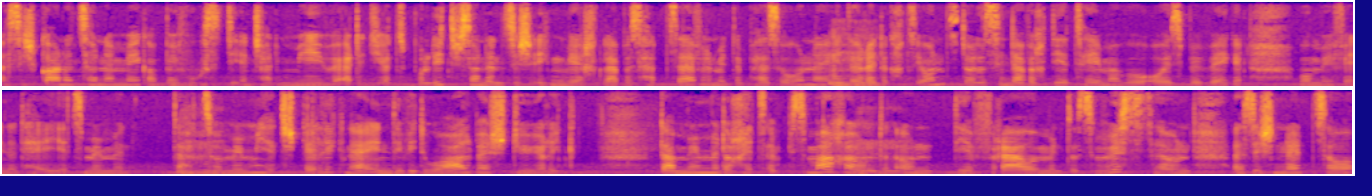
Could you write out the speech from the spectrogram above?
es ist gar nicht so eine mega bewusste Entscheidung, wir werden jetzt politisch, sondern es ist irgendwie, ich glaube, es hat sehr viel mit den Personen in der mhm. Redaktion zu tun. Das sind einfach die Themen, die uns bewegen, wo wir finden, hey, jetzt müssen wir dazu mhm. müssen wir jetzt Stellung nehmen, Individualbesteuerung, da müssen wir doch jetzt etwas machen mhm. und, und die Frauen müssen das wissen und es ist nicht so,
